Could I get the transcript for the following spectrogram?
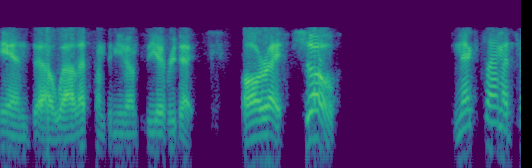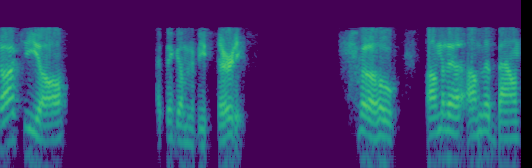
And uh, wow, that's something you don't see every day. All right, so next time I talk to y'all, I think I'm to be 30. So I'm gonna I'm gonna bounce.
